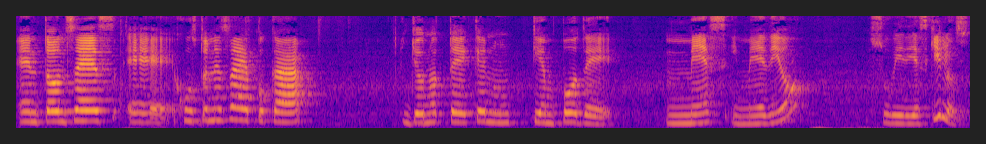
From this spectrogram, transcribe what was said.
Entonces, eh, justo en esa época, yo noté que en un tiempo de mes y medio subí 10 kilos.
